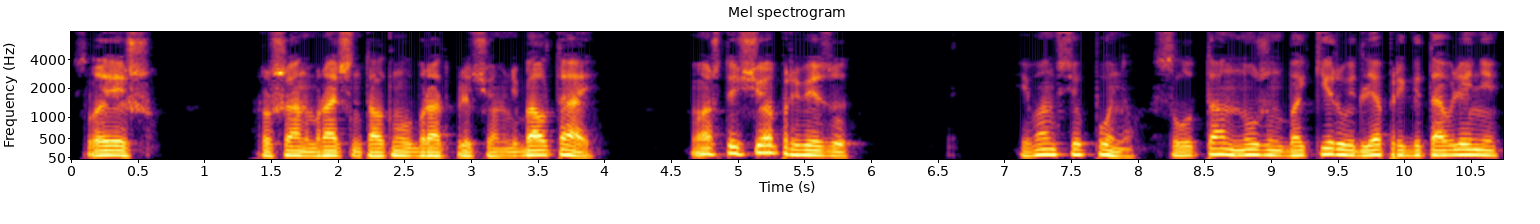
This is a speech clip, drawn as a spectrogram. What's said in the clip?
«Слышу». Рушан мрачно толкнул брат плечом. «Не болтай. Может, еще привезут?» Иван все понял. Султан нужен Бакировой для приготовления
